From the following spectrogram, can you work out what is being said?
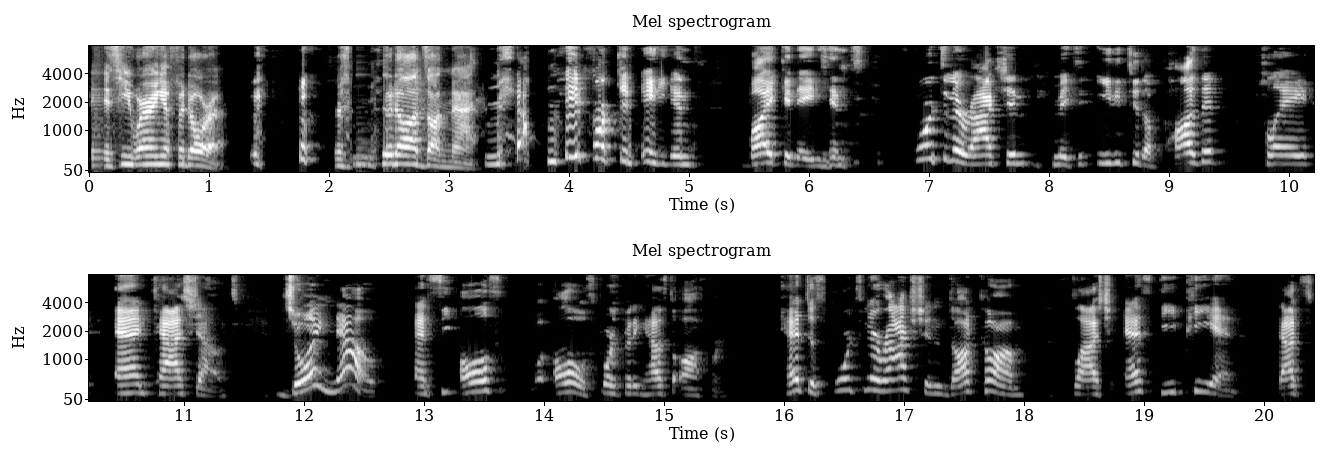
Is he wearing a fedora? There's good odds on that. made for Canadians by Canadians. Sports Interaction makes it easy to deposit, play, and cash out. Join now and see all what all sports betting has to offer. Head to sportsinteraction.com slash SDPN. That's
